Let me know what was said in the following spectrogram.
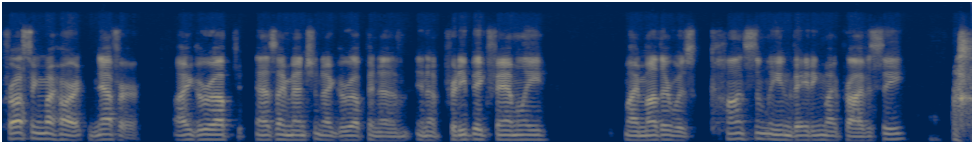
crossing my heart, never. I grew up, as I mentioned, I grew up in a in a pretty big family. My mother was constantly invading my privacy,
